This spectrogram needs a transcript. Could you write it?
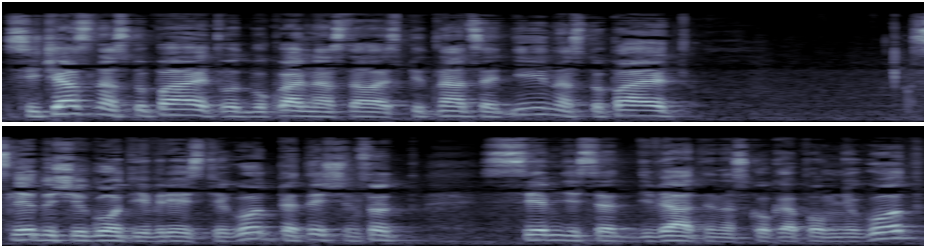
сейчас наступает, вот буквально осталось 15 дней, наступает Следующий год, еврейский год, 5779, насколько я помню, год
